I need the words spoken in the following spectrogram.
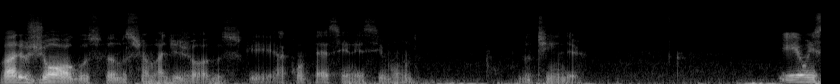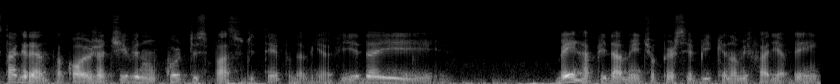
vários jogos, vamos chamar de jogos que acontecem nesse mundo do Tinder. E o Instagram, a qual eu já tive num curto espaço de tempo da minha vida e bem rapidamente eu percebi que não me faria bem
